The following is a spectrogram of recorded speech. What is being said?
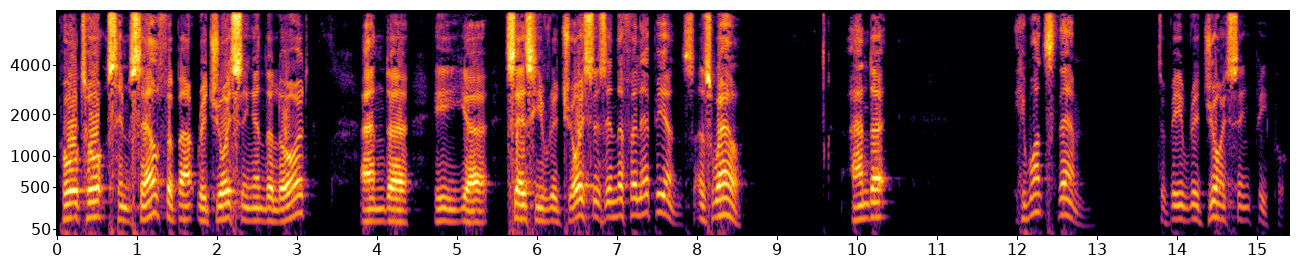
Paul talks himself about rejoicing in the Lord, and uh, he uh, says he rejoices in the Philippians as well. And uh, he wants them to be rejoicing people.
